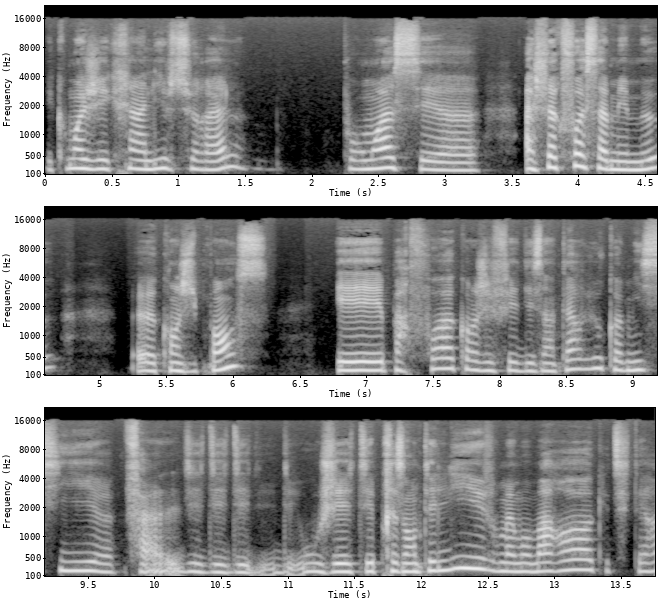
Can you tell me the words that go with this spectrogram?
et que moi j'ai écrit un livre sur elle. Pour moi, c'est euh, à chaque fois ça m'émeut quand j'y pense. Et parfois, quand j'ai fait des interviews comme ici, enfin, où j'ai été présenter le livre, même au Maroc, etc.,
